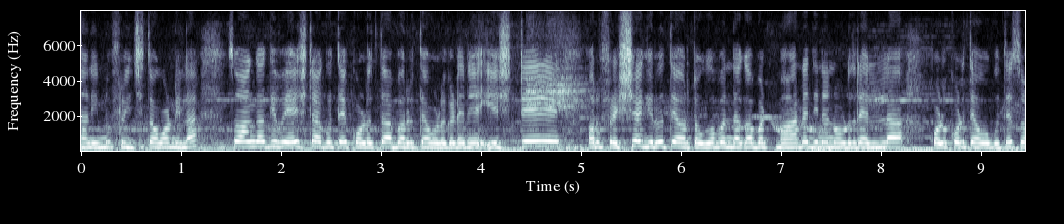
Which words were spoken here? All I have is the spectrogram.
ನಾನು ಇನ್ನೂ ಫ್ರಿಜ್ ತೊಗೊಂಡಿಲ್ಲ. ಸೊ ಹಂಗಾಗಿ ವೇಸ್ಟ್ ಆಗುತ್ತೆ ಕೊಳ್ತಾ ಬರುತ್ತೆ ಒಳಗಡೆ ಎಷ್ಟೇ ಅವ್ರು ಫ್ರೆಶ್ ಆಗಿರುತ್ತೆ, ಅವ್ರು ತೊಗೊಬಂದಾಗ ಬಟ್ ಮಾರನೇ ದಿನ ನೋಡಿದ್ರೆ ಎಲ್ಲ ಕೊಳ್ಕೊಳ್ತಾ ಹೋಗುತ್ತೆ. ಸೊ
